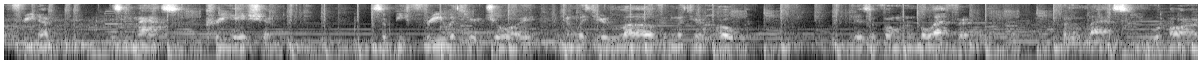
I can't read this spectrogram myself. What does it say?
freedom is mass creation. So be free with your joy and with your love and with your hope. It is a vulnerable effort, but alas, you are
